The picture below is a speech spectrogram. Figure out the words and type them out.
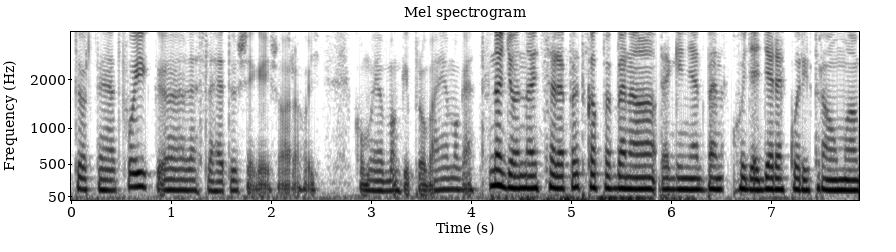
történet folyik, lesz lehetősége is arra, hogy komolyabban kipróbálja magát. Nagyon nagy szerepet kap ebben a regényedben, hogy egy gyerekkori trauma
